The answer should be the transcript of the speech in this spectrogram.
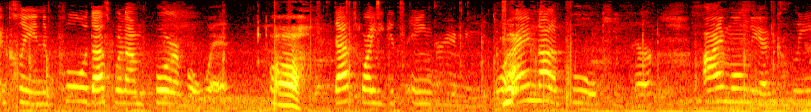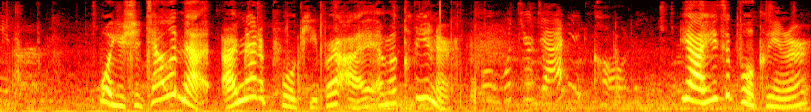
and cleaning the pool. That's what I'm horrible with. Oh, That's why he gets angry at me. Well, What? I'm not a pool keeper. I'm only a cleaner. well, you should tell him that. I'm not a pool keeper. I am a cleaner. Well, what's your daddy called? Yeah, he's a pool cleaner.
